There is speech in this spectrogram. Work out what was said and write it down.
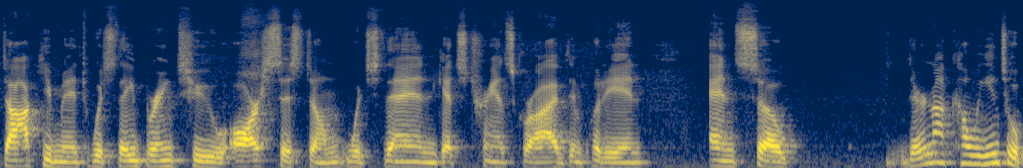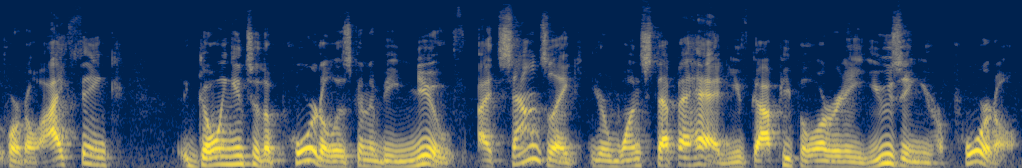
document which they bring to our system, which then gets transcribed and put in. And so they're not coming into a portal. I think going into the portal is going to be new. It sounds like you're one step ahead. You've got people already using your portal,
